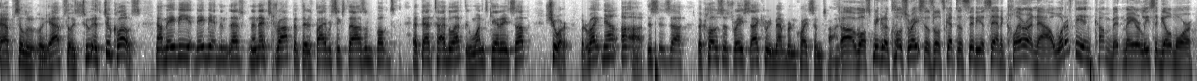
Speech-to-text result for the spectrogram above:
Absolutely, absolutely. It's too, it's too close. Now, maybe maybe at the next, the next drop, if there's five or six thousand votes at that time left and one candidate's up, sure. But right now, uh-uh. This is uh, the closest race I can remember in quite some time. Uh, well, speaking of close races, let's get to the city of Santa Clara now. What if the incumbent, Mayor Lisa Gillmor,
